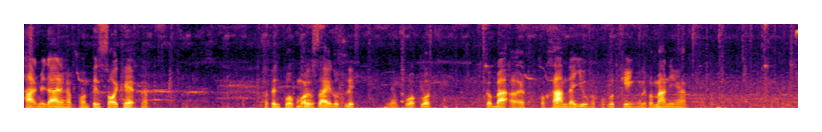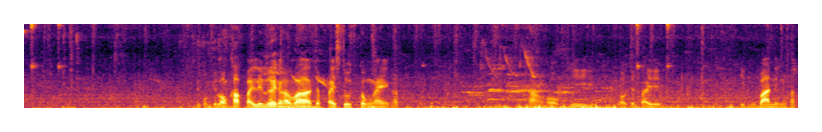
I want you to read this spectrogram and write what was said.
ผ่านไม่ได้นะครับเพราะมันเป็นซอยแคบครับ ถ้าเป็นพวกมอเตอร์ไซค์รถเล็ก อย่างพวกรถกระบะอะไรก็ข้ามได้อยู่ครับพวกรถเก่งอะไรประมาณนี้ครับเดี๋ยวผมจะลองขับไปเรื่อยๆนะครับ ว่าจะไปสุดตรงไหนครับ ทางออกที่เราจะไปอีกหมู่บ้านหนึ่งครับ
